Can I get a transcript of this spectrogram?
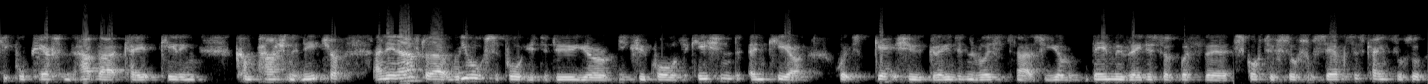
people person, to have that caring, compassionate nature. And then after that, we will support you to do your SVQ qualification in care, which gets you grounded in relation to that. So you're then registered with the Scottish Social Services Council. So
